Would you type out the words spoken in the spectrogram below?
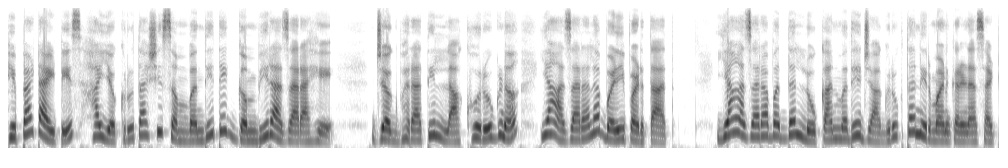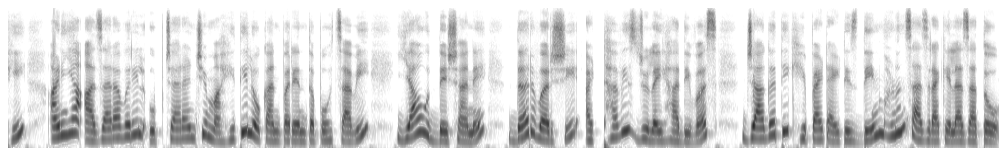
हिपॅटायटिस हा यकृताशी संबंधित एक गंभीर आजार आहे. जगभरातील लाखो रुग्ण या आजाराला बळी पडतात. या आजाराबद्दल लोकांमध्ये जागरूकता निर्माण करण्यासाठी आणि या आजारावरील उपचारांची माहिती लोकांपर्यंत पोहोचावी या उद्देशाने दरवर्षी अठ्ठावीस जुलै हा दिवस जागतिक हिपॅटायटिस दिन म्हणून साजरा केला जातो.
